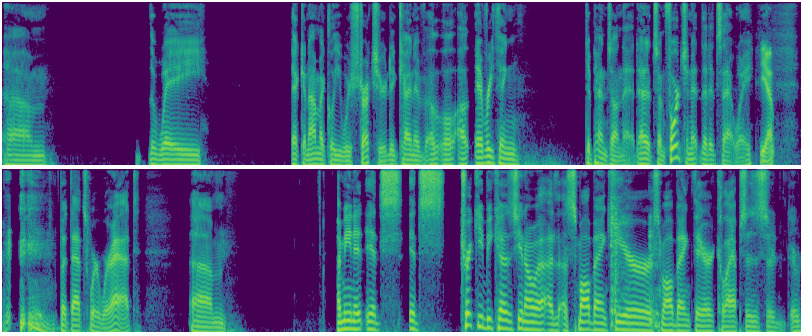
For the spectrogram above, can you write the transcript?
Um, the way economically we're structured, it kind of uh, uh, everything depends on that. Uh, it's unfortunate that it's that way. Yep. but that's where we're at. Um, I mean, it, it's it's tricky because you know a, a, small bank here or a small bank there collapses or, or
